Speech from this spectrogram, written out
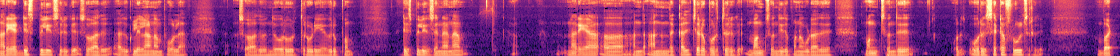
நிறையா டிஸ்பிலீவ்ஸ் இருக்குது ஸோ அது அதுக்குள்ளெல்லாம் நான் போகல. ஸோ அது வந்து ஒரு ஒருத்தருடைய விருப்பம். டிஸ்பிலீவ்ஸ் என்னென்னா நிறையா அந்த அந்தந்த கல்ச்சரை பொறுத்து இருக்குது மங்க்ஸ் வந்து இது பண்ணக்கூடாது. மங்க்ஸ் வந்து ஒரு ஒரு செட் ஆஃப் ரூல்ஸ் இருக்குது பட்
